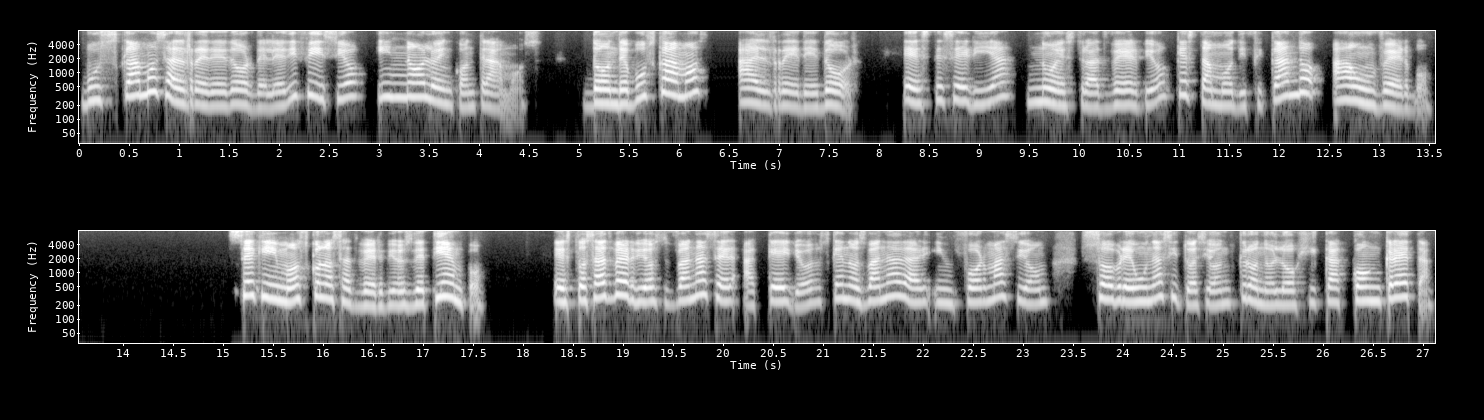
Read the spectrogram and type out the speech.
buscamos alrededor del edificio y no lo encontramos. ¿Dónde buscamos? Alrededor. Este sería nuestro adverbio que está modificando a un verbo. Seguimos con los adverbios de tiempo. Estos adverbios van a ser aquellos que nos van a dar información sobre una situación cronológica concreta,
